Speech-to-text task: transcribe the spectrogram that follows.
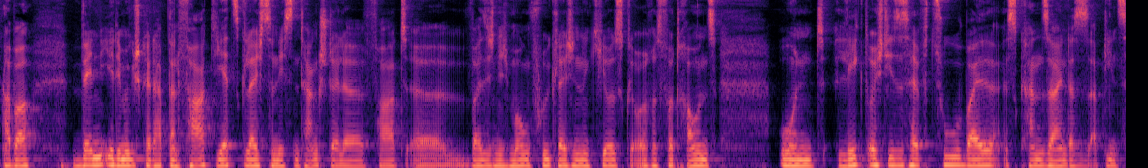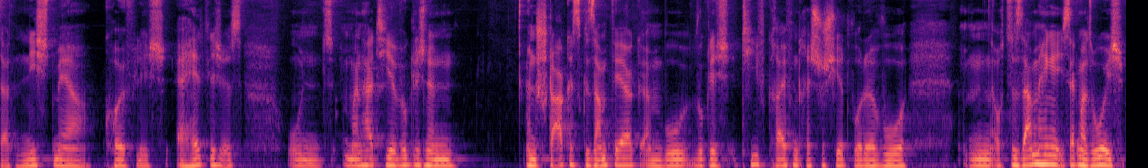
aber wenn ihr die Möglichkeit habt, dann fahrt jetzt gleich zur nächsten Tankstelle, fahrt, äh, weiß ich nicht, morgen früh gleich in den Kiosk eures Vertrauens und legt euch dieses Heft zu, weil es kann sein, dass es ab Dienstag nicht mehr käuflich erhältlich ist. Und man hat hier wirklich einen ein starkes Gesamtwerk, ähm, wo wirklich tiefgreifend recherchiert wurde, wo ähm, auch Zusammenhänge, ich sag mal so, ich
